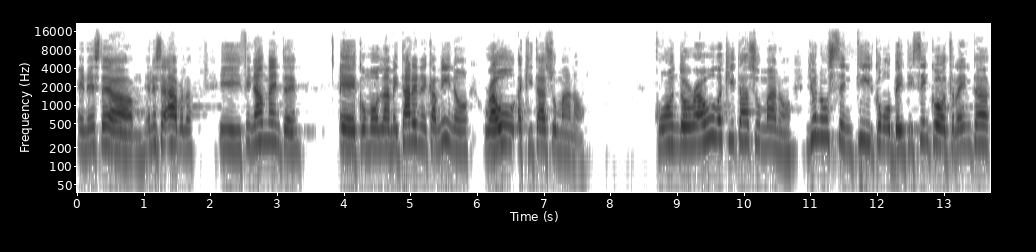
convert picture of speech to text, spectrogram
en este, um, en este habla. Y finalmente, eh, como la mitad en el camino, Raúl ha quitado su mano. Cuando Raúl quita su mano, yo no sentí como 25 o 30,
